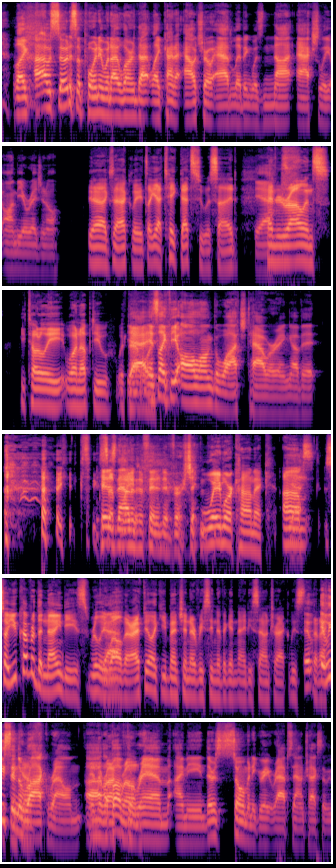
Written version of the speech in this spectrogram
like I was so disappointed when I learned that like kind of outro ad libbing was not actually on the original. Yeah, exactly. It's like yeah, take that suicide. Yeah. Henry Rollins, he totally one upped you with Yeah, that. one. it's like the all along the watchtowering of it. His Except now way- the definitive version. way more comic. Um, Yes. so you covered the '90s really Yeah. well there. I feel like you mentioned every significant '90s soundtrack, at least At, that at could least in the of. rock realm, uh, the rock above realm. the rim. I mean, there's so many great rap soundtracks that we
